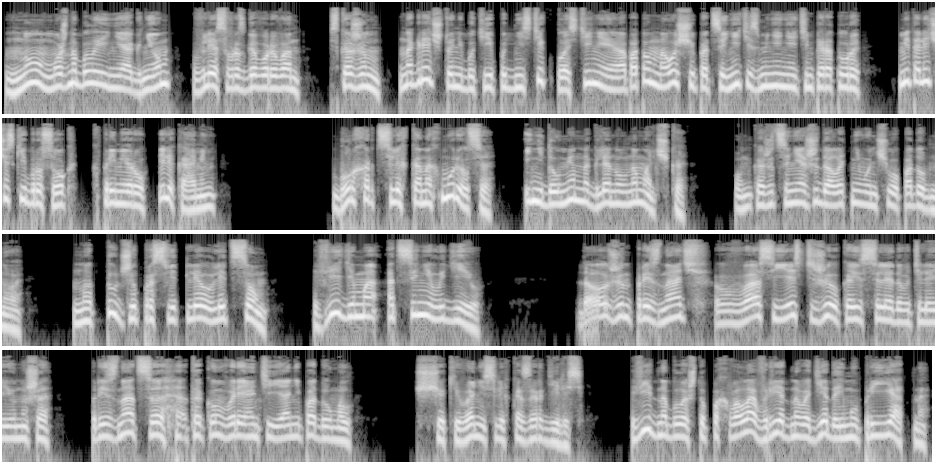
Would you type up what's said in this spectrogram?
«Ну, можно было и не огнем», — влез в разговор Иван. «Скажем, нагреть что-нибудь и поднести к пластине, а потом на ощупь оценить изменение температуры. Металлический брусок, к примеру, или камень». Бурхард слегка нахмурился и недоуменно глянул на мальчика — он, кажется, не ожидал от него ничего подобного. Но тут же просветлел лицом. Видимо, оценил идею. «Должен признать, в вас есть жилка исследователя, юноша. Признаться, о таком варианте я не подумал». Щеки Вани слегка зардились. Видно было, что похвала вредного деда ему приятна.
